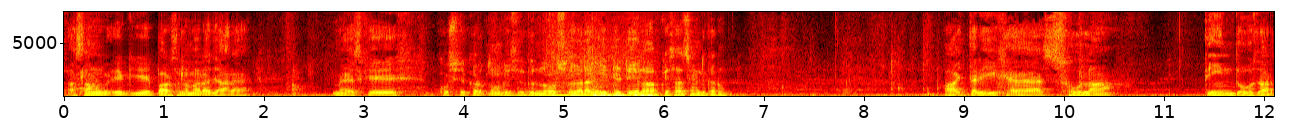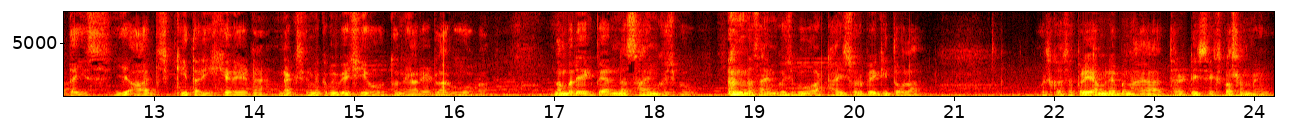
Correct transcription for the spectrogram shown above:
अस्सलाम एक ये पार्सल हमारा जा रहा है। मैं इसके कोशिश करता हूँ कि इसके नोट्स वगैरह की डिटेल आपके साथ सेंड करूँ। आज तारीख है सोलह तीन दो हज़ार तेईस। ये आज की तारीख के रेट हैं। नेक्स्ट में कमी बेची हो तो नया रेट लागू होगा। नंबर एक पे है नसाइम खुशबू। नसाइम खुशबू अट्ठाईस सौ रुपये की तोला। उसका स्प्रे हमने बनाया थर्टी सिक्स परसेंट में।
